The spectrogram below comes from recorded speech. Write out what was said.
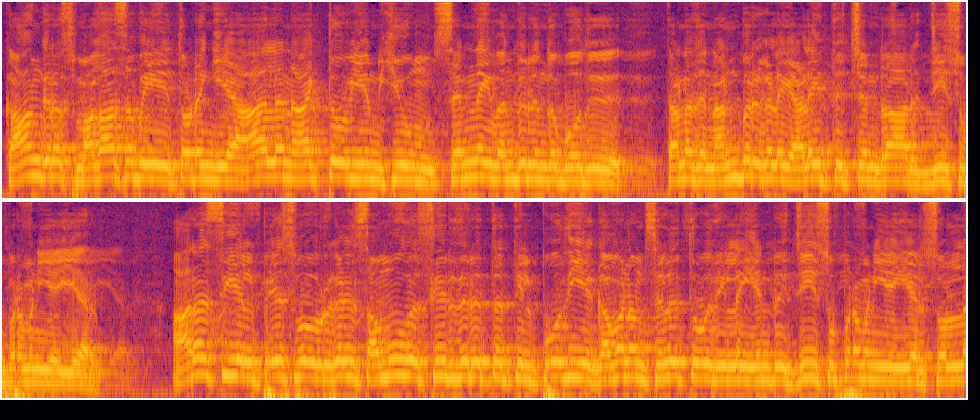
காங்கிரஸ் மகாசபையை தொடங்கிய ஆலன் ஆக்டோவியன் ஹியூம் சென்னை வந்திருந்த போது தனது நண்பர்களை அழைத்துச் சென்றார் ஜி. சுப்பிரமணிய ஐயர். அரசியல் பேசுபவர்கள் சமூக சீர்திருத்தத்தில் போதிய கவனம் செலுத்துவதில்லை என்று ஜி. சுப்பிரமணிய ஐயர் சொல்ல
